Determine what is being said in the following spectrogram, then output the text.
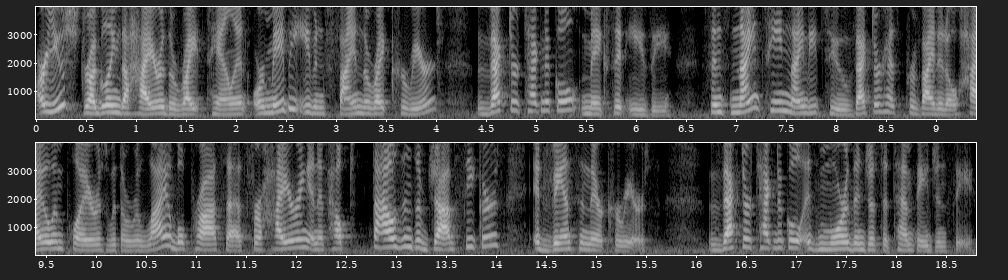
Are you struggling to hire the right talent or maybe even find the right career? Vector Technical makes it easy. Since 1992, Vector has provided Ohio employers with a reliable process for hiring and have helped thousands of job seekers advance in their careers. Vector Technical is more than just a temp agency.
